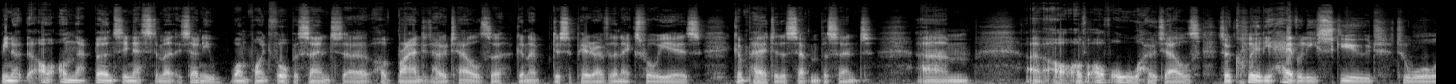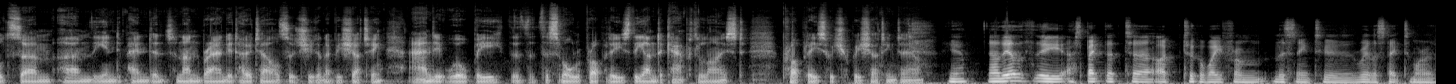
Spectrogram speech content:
you know, on that Bernstein estimate, it's only 1.4 percent uh, of branded hotels are going to disappear over the next four years, compared to the seven percent um, uh, of of all hotels. So clearly, heavily skewed towards um, um, the independent and unbranded hotels that you're going to be shutting, and it will be the, the, the smaller properties, the undercapitalised properties, which will be shutting shutting down. Yeah. Now the other the aspect that uh, I took away from listening to Real Estate Tomorrow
